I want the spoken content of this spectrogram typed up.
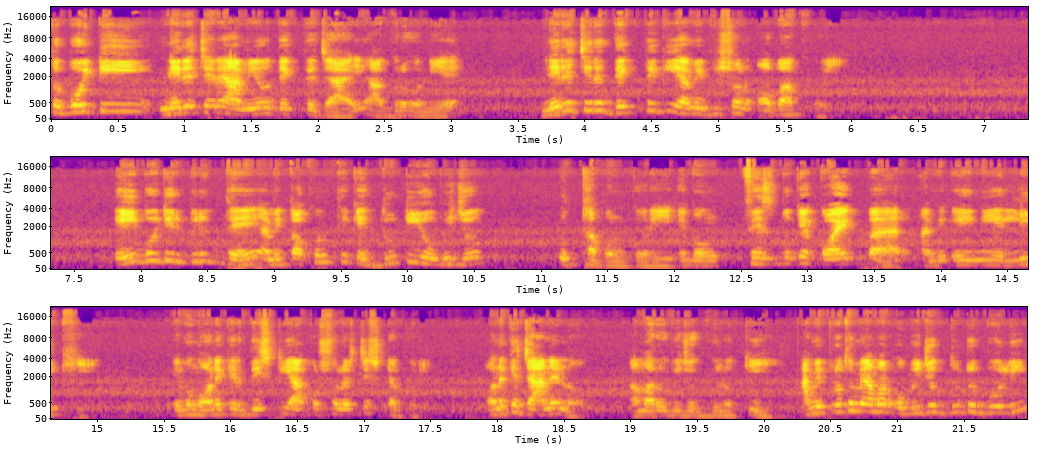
তো বইটি নেড়েচেড়ে আমিও দেখতে যাই আগ্রহ নিয়ে। নেড়েচেড়ে দেখতে গিয়ে আমি ভীষণ অবাক হই। এই বইটির বিরুদ্ধে আমি তখন থেকে দুটি অভিযোগ উত্থাপন করি এবং ফেসবুকে কয়েকবার আমি এই নিয়ে লিখি এবং অনেকের দৃষ্টি আকর্ষণের চেষ্টা করি। অনেকে জানেনও আমার অভিযোগগুলো কি। আমি প্রথমে আমার অভিযোগ দুটো বলি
